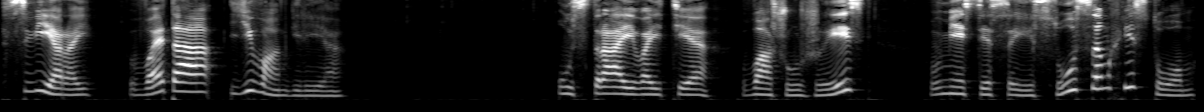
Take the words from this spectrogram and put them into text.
с верой в это Евангелие. Устраивайте вашу жизнь вместе с Иисусом Христом.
